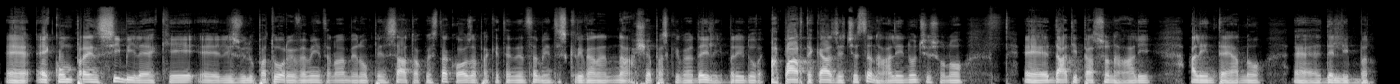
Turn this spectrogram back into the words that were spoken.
Eh, è comprensibile che eh, gli sviluppatori ovviamente non abbiano pensato a questa cosa perché tendenzialmente Scrivener nasce per scrivere dei libri dove a parte casi eccezionali non ci sono eh, dati personali all'interno eh, del libro.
